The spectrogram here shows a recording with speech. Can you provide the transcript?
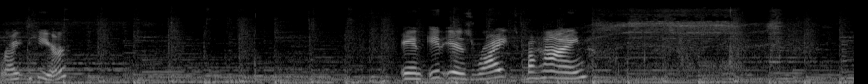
right here. And it is right behind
